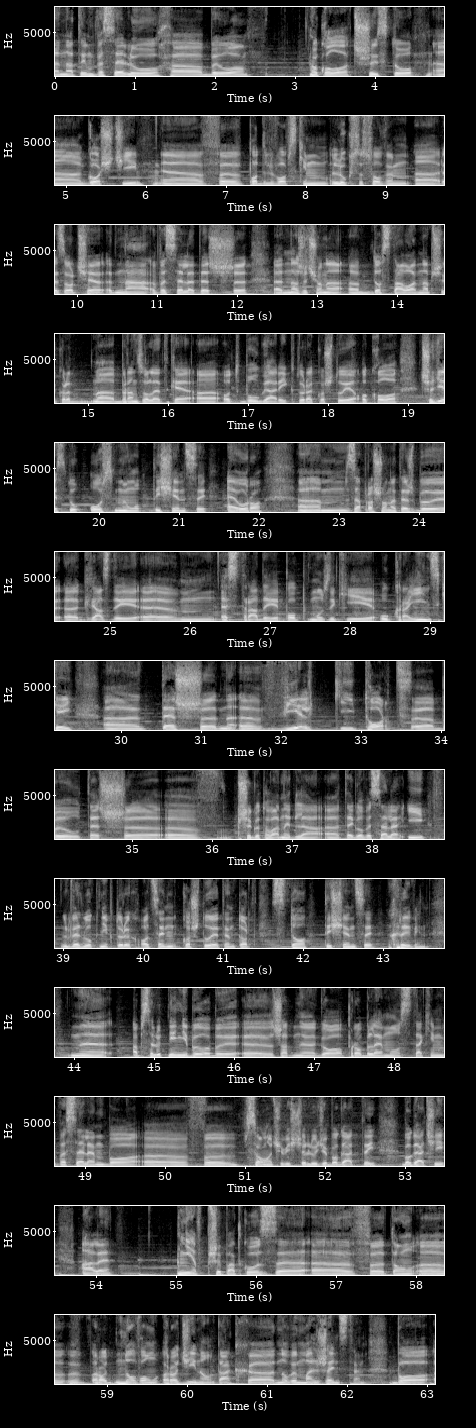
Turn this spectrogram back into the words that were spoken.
na tym weselu było około 300 e, gości e, w podlwowskim luksusowym e, rezorcie. Na wesele też narzeczona dostała na przykład bransoletkę od Bułgarii, która kosztuje około 38 tysięcy euro. Zaproszone też były gwiazdy estrady pop muzyki ukraińskiej. Też wielki Taki tort e, był też e, e, przygotowany dla tego wesela i według niektórych ocen kosztuje ten tort 100 tysięcy hrywien. Absolutnie nie byłoby żadnego problemu z takim weselem, bo są oczywiście ludzie bogaty, bogaci, ale nie w przypadku z e, w tą e, nową rodziną, tak? E, nowym małżeństwem, bo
